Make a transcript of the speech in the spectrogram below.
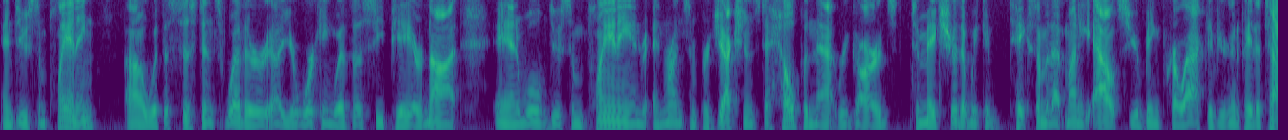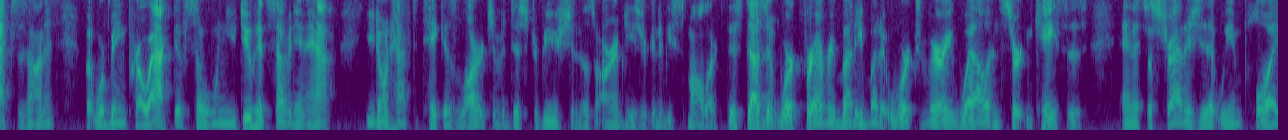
and do some planning uh, with assistance, whether uh, you're working with a CPA or not. And we'll do some planning and, and run some projections to help in that regards to make sure that we can take some of that money out. So you're being proactive. You're going to pay the taxes on it, but we're being proactive. So when you do hit 70 and a half, you don't have to take as large of a distribution. Those RMDs are going to be smaller. This doesn't work for everybody, but it works very well in certain cases. And it's a strategy that we employ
